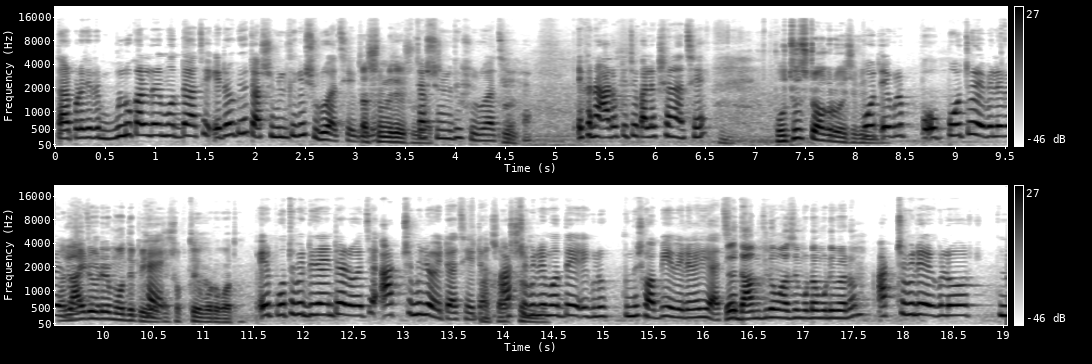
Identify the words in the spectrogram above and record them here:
তারপরে যেটা ব্লু কালারের মধ্যে আছে এটাও কিন্তু চারশো মিলি থেকে শুরু আছে 400 মিলি থেকে শুরু চারশো মিলি থেকে শুরু আছে হ্যাঁ। এখানে আরও কিছু কালেকশন আছে। প্রচুর স্টক রয়েছে কিন্তু। এগুলো প্রচুর অ্যাভেলেবেল লাইট ওয়েটের মধ্যে পেয়ে হ্যাঁ। যাচ্ছে সবথেকে বড় কথা। এর প্রথমে ডিজাইনটা রয়েছে আটশো মিলি ওয়েট আছে এটা। আচ্ছা, 800 আটশো মিলির মধ্যে এগুলো কিন্তু সবই অ্যাভেলেবেলই আছে। এর দাম কীরকম আছে মোটামুটি ম্যাডাম? আটশো মিলি এগুলো ন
